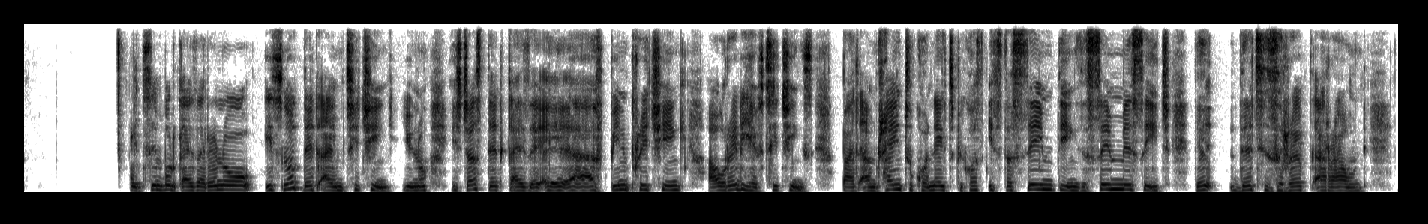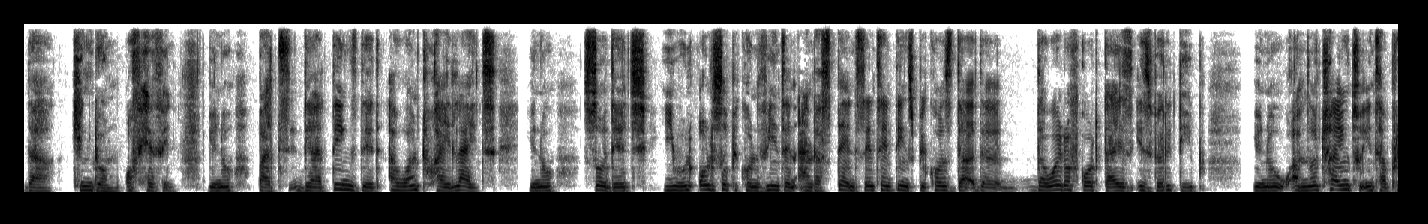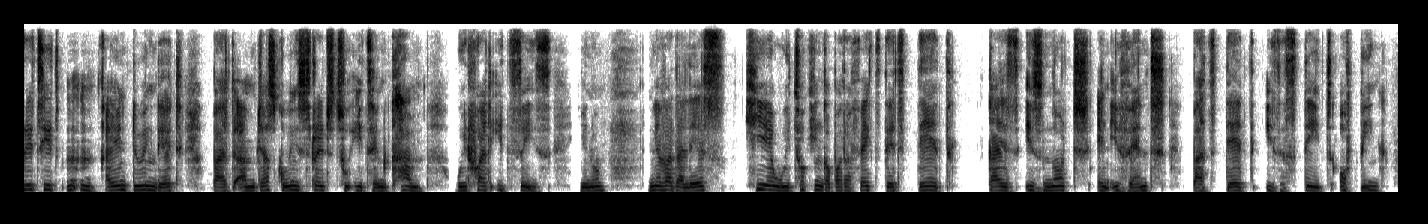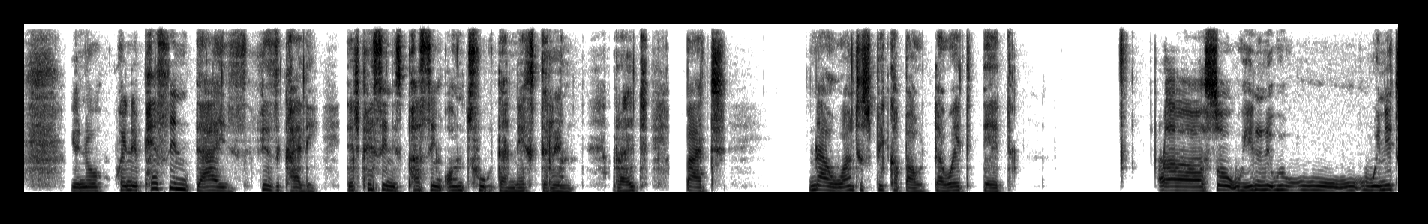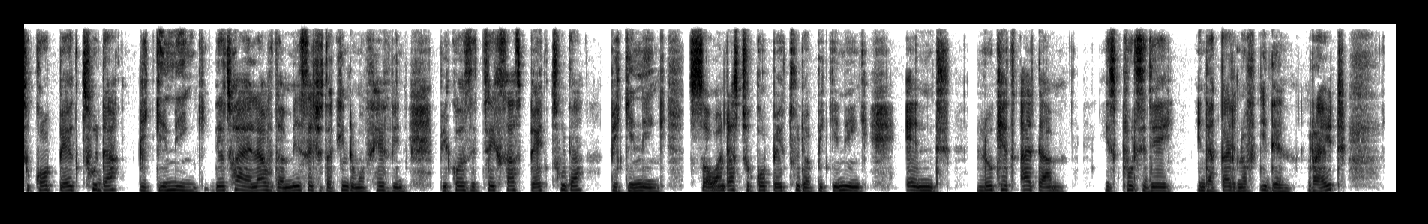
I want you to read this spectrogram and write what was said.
It's simple, guys. I don't know. It's not that I'm teaching, you know. It's just that, guys, I, have been preaching. I already have teachings, but I'm trying to connect because it's the same thing, the same message that, that is wrapped around the kingdom of heaven, you know. But there are things that I want to highlight, you know, so that you will also be convinced and understand certain things because the, the, the word of God, guys, is very deep you know i'm not trying to interpret it Mm-mm, i ain't doing that but i'm just going straight to it and come with what it says you know. Nevertheless here we're talking about the fact that death guys is not an event but death is a state of being you know. When a person dies physically that person is passing on to the next realm right? But now i want to speak about the word death uh, so we, we we need to go back to the beginning. That's why I love the message of the kingdom of heaven because it takes us back to the beginning. So I want us to go back to the beginning and look at Adam. He's put there in the Garden of Eden, right?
